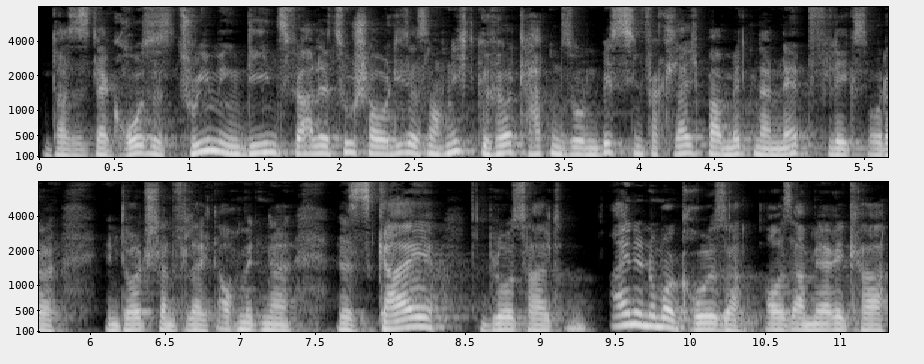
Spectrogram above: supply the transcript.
Das ist der große Streaming-Dienst für alle Zuschauer, die das noch nicht gehört hatten, so ein bisschen vergleichbar mit einer Netflix oder in Deutschland vielleicht auch mit einer Sky, bloß halt eine Nummer größer aus Amerika.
